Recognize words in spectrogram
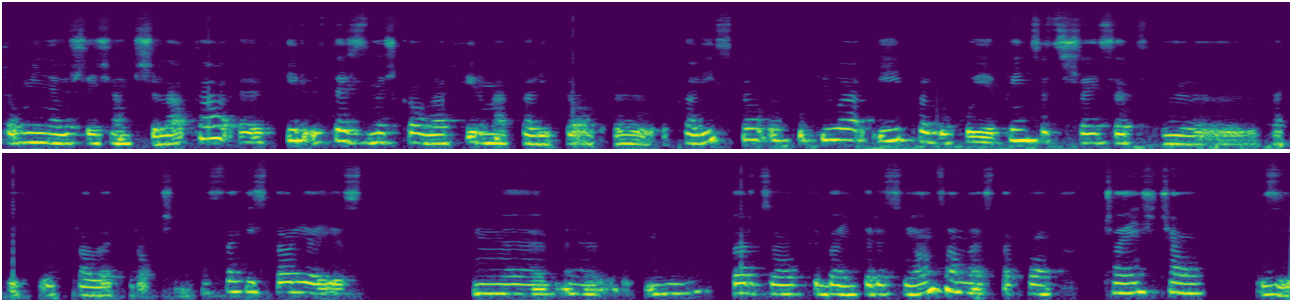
to minęły 63 lata. Fir, też zmyszkowa firma Kalito, Kalisto kupiła i produkuje 500-600 y, takich pralek rocznie. Więc ta historia jest bardzo chyba interesująca. Ona jest taką częścią z,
